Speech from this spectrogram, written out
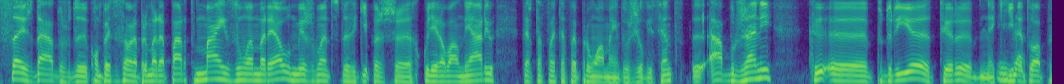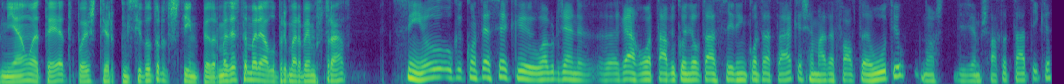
seis dados de compensação na primeira parte, mais um amarelo, mesmo antes das equipas recolher ao balneário. Desta feita foi para um homem do Gil Vicente, Aburjani, que uh, poderia ter, aqui Exato. na tua opinião, até depois ter conhecido outro destino, Pedro. Mas este amarelo, o primeiro bem mostrado? Sim, o, o, que acontece é que o Aberjane agarra o Otávio quando ele está a sair em contra-ataque, a chamada falta útil, nós dizemos falta tática,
